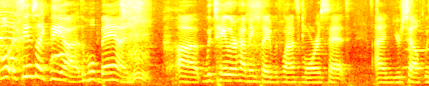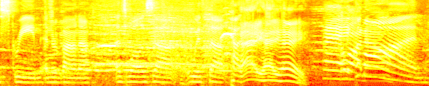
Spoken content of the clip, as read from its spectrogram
Well, it seems like the uh, the whole band, uh, with Taylor having played with Alanis Morissette, and yourself with Scream and Nirvana, as well as uh, with uh, Pat. Hey, hey, hey! Hey, come on!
